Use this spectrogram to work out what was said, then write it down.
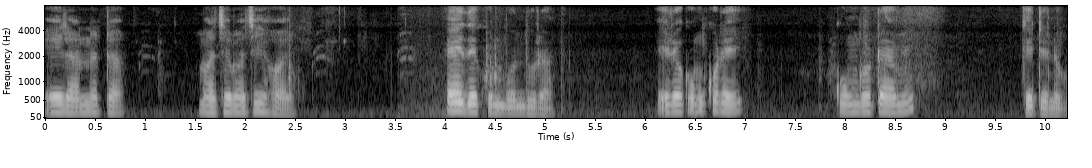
এই রান্নাটা মাঝে মাঝেই হয়। এই দেখুন বন্ধুরা, এরকম করে কুমড়োটা আমি কেটে নেব।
